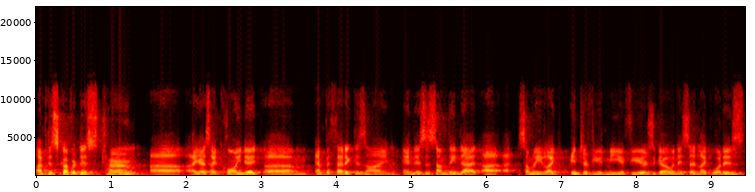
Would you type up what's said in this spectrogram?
i've discovered this term uh, i guess i coined it um, empathetic design. And this is something that uh, somebody like interviewed me a few years ago and they said like what is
